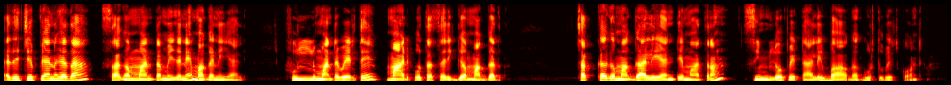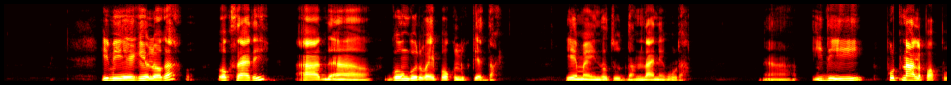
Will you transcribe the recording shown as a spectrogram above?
అదే చెప్పాను కదా సగం మంట మీదనే మగ్గనియాలి ఫుల్ మంట పెడితే మాడిపోతా సరిగ్గా మగ్గదు. చక్కగా మగ్గాలి అంటే మాత్రం సిమ్లో పెట్టాలి బాగా గుర్తుపెట్టుకోండి ఇవి ఏగేలోగా ఒకసారి గోంగూర వైపు ఒక లుక్ వేద్దాం. ఏమైందో చూద్దాం దాన్ని కూడా. ఇది పుట్నాల పప్పు.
